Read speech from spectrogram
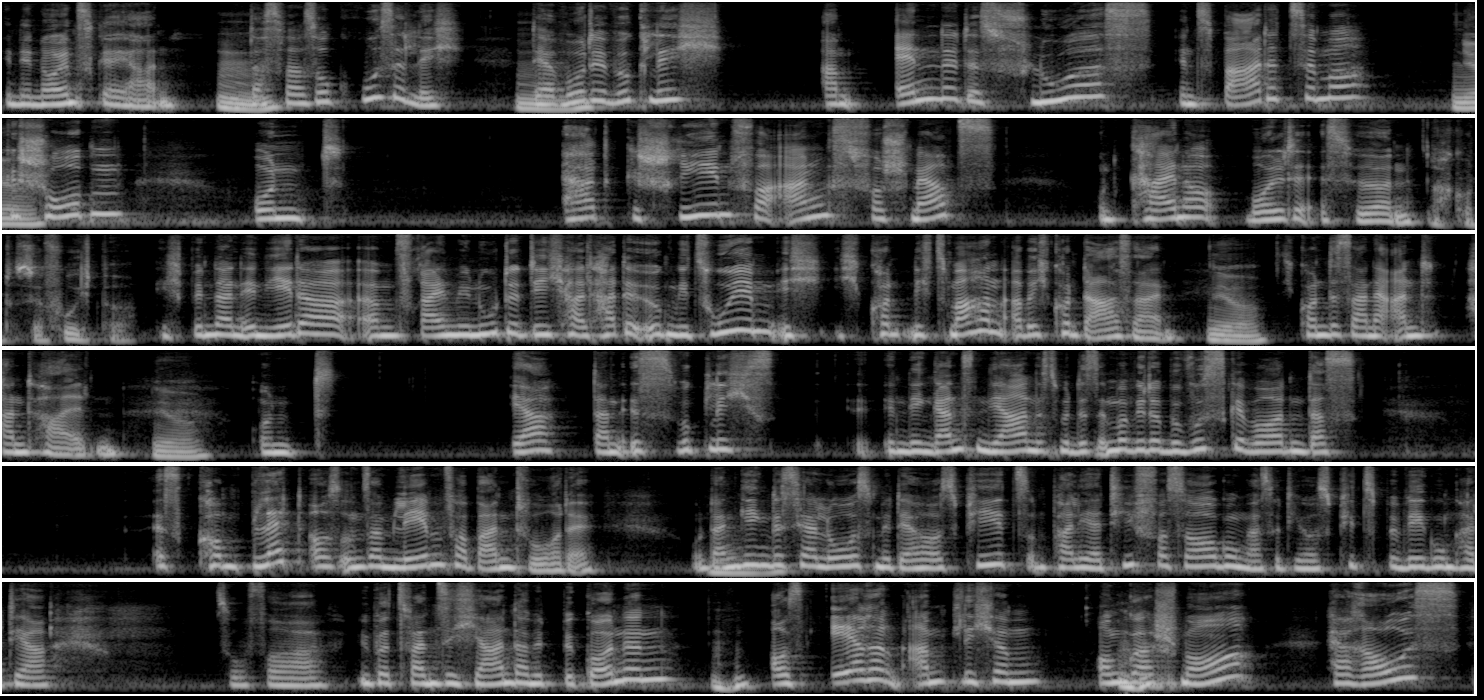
in den 90er Jahren. Mhm. Das war so gruselig. Mhm. Der wurde wirklich am Ende des Flurs ins Badezimmer ja. geschoben und er hat geschrien vor Angst, vor Schmerz und keiner wollte es hören. Ach Gott, das ist ja furchtbar. Ich bin dann in jeder ähm, freien Minute, die ich halt hatte, irgendwie zu ihm. Ich, ich konnte nichts machen, aber ich konnte da sein. Ja. Ich konnte seine Hand, Hand halten. Ja. Und ja, dann ist wirklich in den ganzen Jahren ist mir das immer wieder bewusst geworden, dass es komplett aus unserem Leben verbannt wurde. Und dann mhm. ging das ja los mit der Hospiz- und Palliativversorgung. Also die Hospizbewegung hat ja so vor über 20 Jahren damit begonnen, mhm. aus ehrenamtlichem Engagement mhm. heraus,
